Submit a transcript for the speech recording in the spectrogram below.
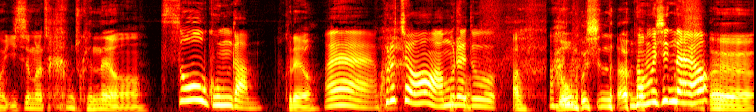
거 있으면 참 좋겠네요. 소 공감. 그래요? 예, 그렇죠. 아무래도 아, 너무 신나요. 너무 신나요? 예.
